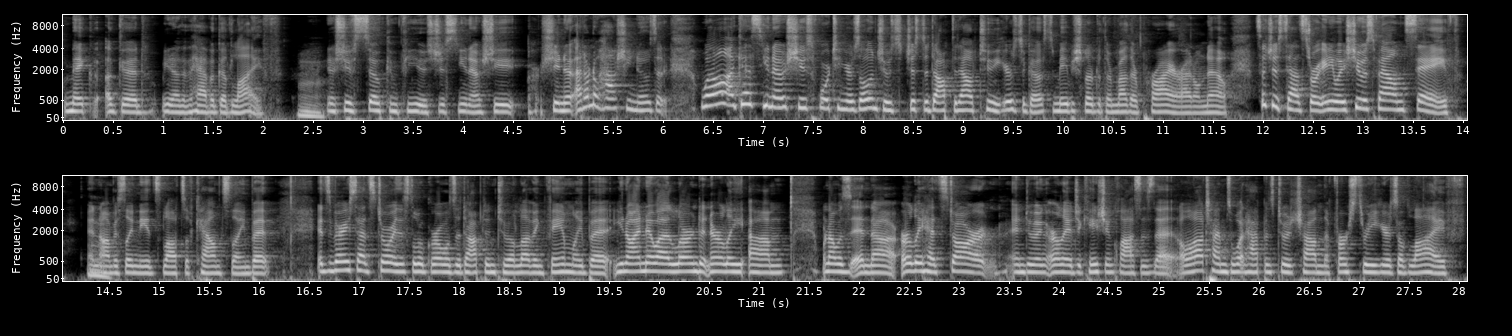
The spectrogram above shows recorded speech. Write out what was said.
make a good, you know, that they have a good life. You know, she was so confused. Just you know, she she know. I don't know how she knows it. Well, I guess you know she's 14 years old and she was just adopted out two years ago, so maybe she lived with her mother prior. I don't know. Such a sad story. Anyway, she was found safe and obviously needs lots of counseling. But it's a very sad story. This little girl was adopted into a loving family. But you know, I know I learned in early um, when I was in uh, early Head Start and doing early education classes that a lot of times what happens to a child in the first three years of life.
